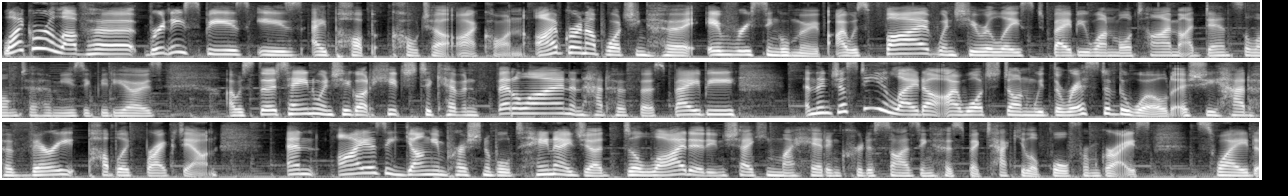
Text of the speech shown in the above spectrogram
Like her or love her, Britney Spears is a pop culture icon. I've grown up watching her every single move. I was five when she released Baby One More Time. I'd dance along to her music videos. I was 13 when she got hitched to Kevin Federline and had her first baby. And then just a year later, I watched on with the rest of the world as she had her very public breakdown. And I, as a young, impressionable teenager, delighted in shaking my head and criticising her spectacular fall from grace, swayed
